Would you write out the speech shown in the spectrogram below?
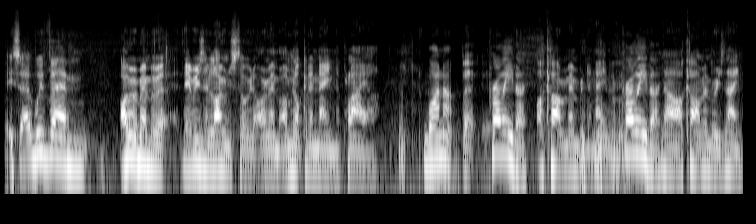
It's uh, with um, I remember there is a loan story that I remember. I'm not going to name the player, Why not? but Pro Evo. I can't remember the name of it. Pro Evo. No, I can't remember his name.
